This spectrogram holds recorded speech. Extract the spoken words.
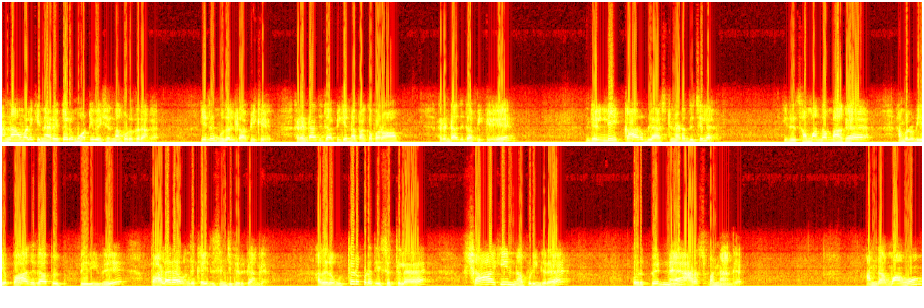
அண்ணாமலைக்கு நிறைய பேர் மோட்டிவேஷன் தான் கொடுக்குறாங்க. இது முதல் டாபிக் ரெண்டாவது டாபிக் என்ன பார்க்க போறோம்? ரெண்டாவது டாபிக் டெல்லி கார் பிளாஸ்ட் நடந்துச்சுல? இது சம்பந்தமாக நம்மளுடைய பாதுகாப்பு பிரிவு பலரை வந்து கைது செஞ்சுட்டு இருக்காங்க அதில் உத்தரப்பிரதேசத்தில் ஷாஹின் அப்படிங்கிற ஒரு பெண்ணை அரெஸ்ட் பண்ணாங்க. அந்த அம்மாவும்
